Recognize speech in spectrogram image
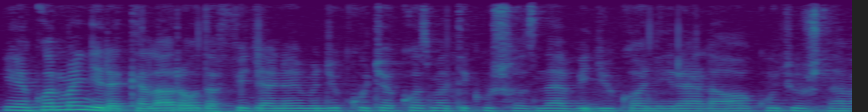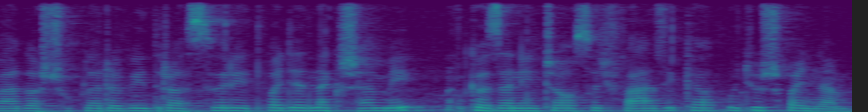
Ilyenkor mennyire kell arra odafigyelni, hogy mondjuk kutyakozmetikushoz ne vigyük annyira el a kutyus, ne vágassuk le rövidre a szőrét, vagy ennek semmi köze nincs ahhoz, hogy fázik-e a kutyus, vagy nem?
